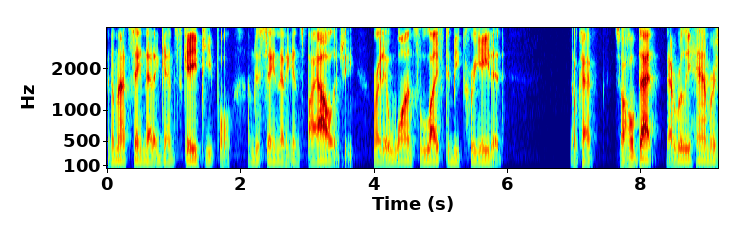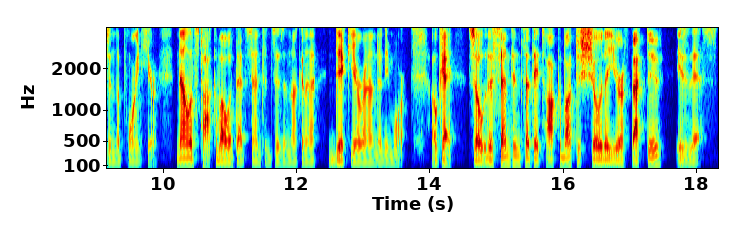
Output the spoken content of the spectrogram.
And I'm not saying that against gay people, I'm just saying that against biology, right? It wants life to be created. Okay? So I hope that that really hammers in the point here. Now let's talk about what that sentence is. I'm not going to dick you around anymore. Okay, so the sentence that they talk about to show that you're effective is this.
